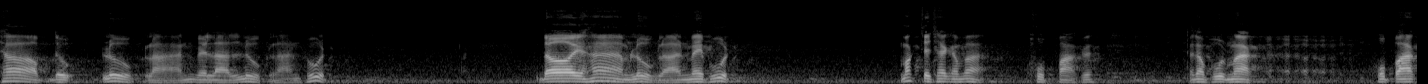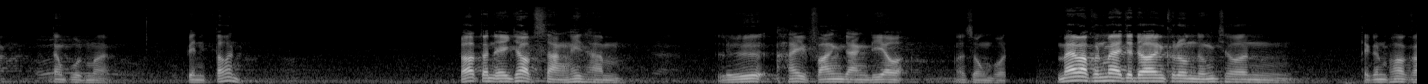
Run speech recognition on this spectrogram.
ชอบดุลูกหลานเวลาลูกหลานพูด โดยห้ามลูกหลานไม่พูด มักจะใช้คำว่าหุบปากเลยไม่ต้องพูดมาก หุบปากต้องพูดมาก เป็นต้น ราะตนเองชอบสั่งให้ทำหรือให้ฟังอย่างเดียวมาส่งผลแม้ว่าคุณแม่จะเดินคลุมถุงชน แต่คุณพ่อก็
